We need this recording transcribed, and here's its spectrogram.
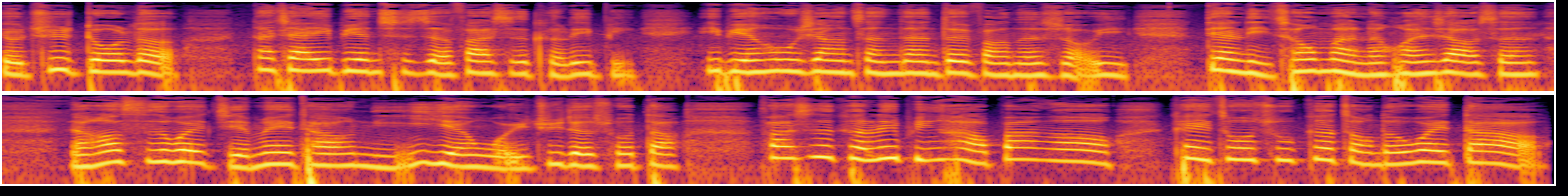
有趣多了。大家一边吃着法式可丽饼，一边互相称赞对方的手艺。店里充满了欢笑声。然后四位姐妹淘你一言我一句的说道：“法式可丽饼好棒哦，可以做出各种的味道。”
